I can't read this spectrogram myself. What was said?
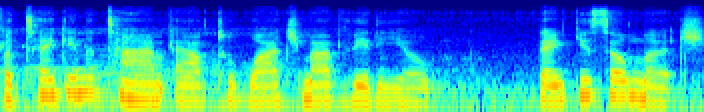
for taking the time out to watch my video. Thank you so much.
